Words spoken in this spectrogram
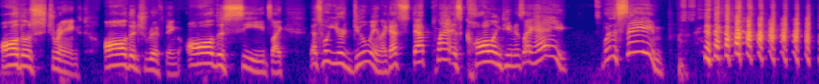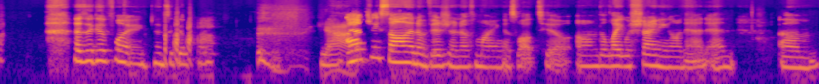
All those strengths all the drifting all the seeds like that's what you're doing. Like that's that plant is calling to you and it's like hey we're the same That's a good point. That's a good point. yeah. I actually saw in a vision of mine as well too. Um, the light was shining on it, and um,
